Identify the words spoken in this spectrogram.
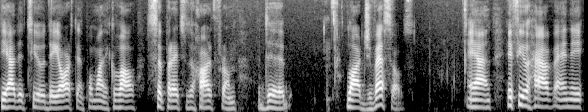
the other two, the aorta and pulmonic valve, separates the heart from the large vessels. And if you have any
